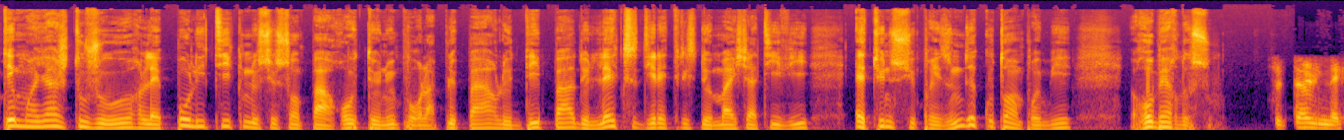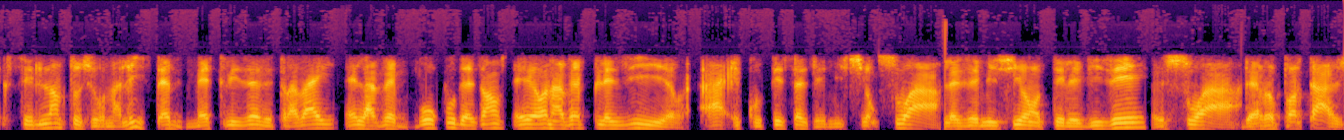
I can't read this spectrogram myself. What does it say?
Témoignage toujours, les politiques ne se sont pas retenus pour la plupart. Le départ de l'ex-directrice de Maïcha TV est une surprise. Nous écoutons en premier Robert Dossou. C'était une excellente journaliste. Elle maîtrisait le travail. Elle avait beaucoup d'aisance et on avait plaisir à écouter ses émissions, soit les émissions télévisées, soit des reportages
